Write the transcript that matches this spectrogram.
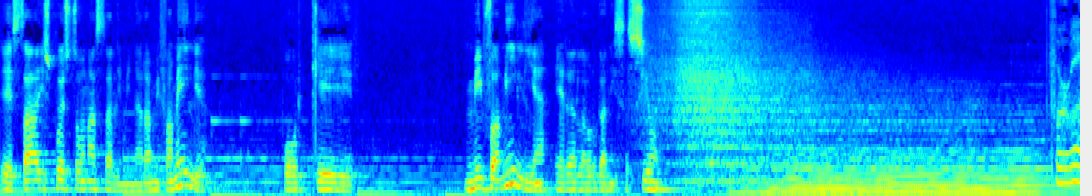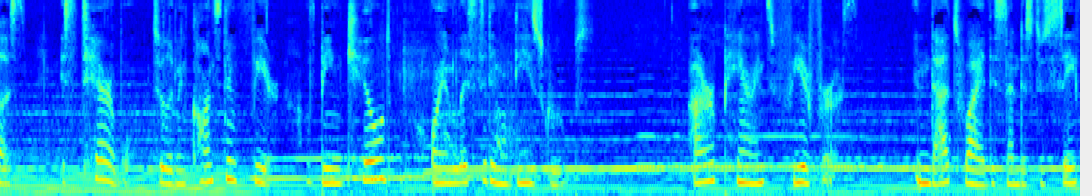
estaba dispuesto hasta eliminar a mi familia, porque mi familia era la organización. For us, it's terrible to live in constant fear of being killed or enlisted in these groups. Our parents fear for us, and that's why they send us to safe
